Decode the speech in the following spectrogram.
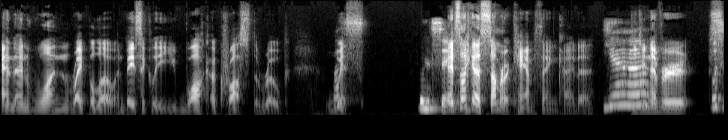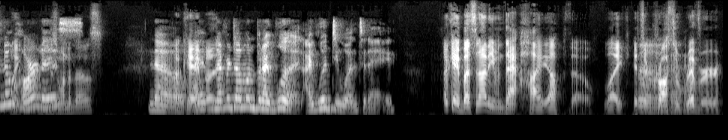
and then one right below. And basically, you walk across the rope with. That's insane. It's like a summer camp thing, kind of. yeah. Did you never With no like, harness. use one of those? No, Okay, I've but- never done one, but I would. I would do one today. Okay, but it's not even that high up though. Like it's Oh, across a river,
